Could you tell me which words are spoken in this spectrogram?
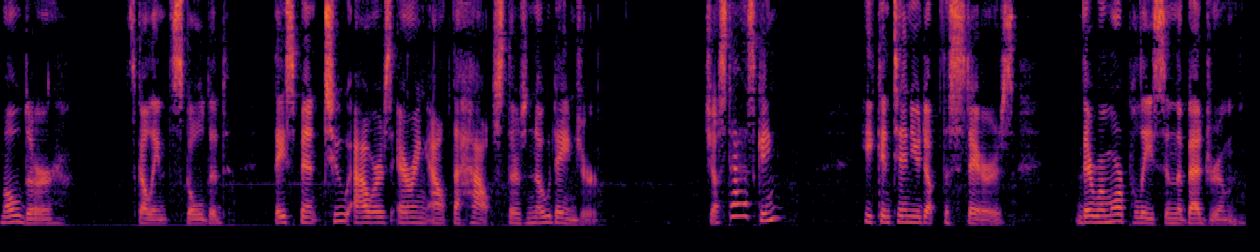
Mulder, Scully scolded. They spent two hours airing out the house. There's no danger. Just asking, he continued up the stairs. There were more police in the bedroom.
